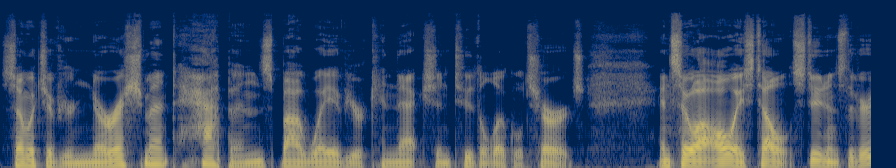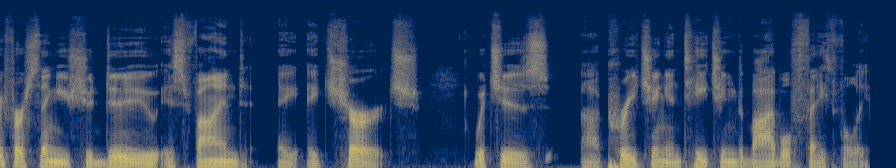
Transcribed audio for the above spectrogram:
so much of your nourishment happens by way of your connection to the local church and so i always tell students the very first thing you should do is find a, a church which is uh, preaching and teaching the bible faithfully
